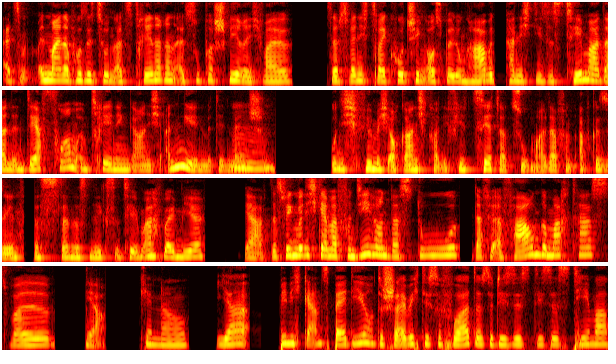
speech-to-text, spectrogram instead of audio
als in meiner Position als Trainerin als super schwierig, weil selbst wenn ich zwei Coaching-Ausbildungen habe, kann ich dieses Thema dann in der Form im Training gar nicht angehen mit den mhm. Menschen. Mhm. Und ich fühle mich auch gar nicht qualifiziert dazu, mal davon abgesehen. Das ist dann das nächste Thema bei mir ja, deswegen würde ich gerne mal von dir hören, was du dafür Erfahrung gemacht hast, weil, ja. Genau. Ja, bin ich ganz bei dir, unterschreibe ich dir sofort. Also dieses, dieses Thema,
